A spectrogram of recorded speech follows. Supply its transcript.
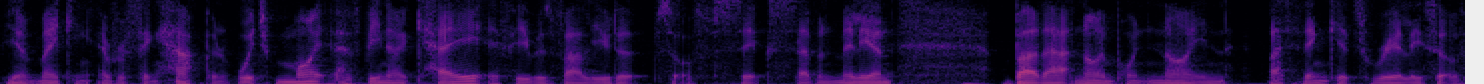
you know, making everything happen. Which might have been okay if he was valued at sort of six, seven million, but at nine point nine I think it's really sort of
